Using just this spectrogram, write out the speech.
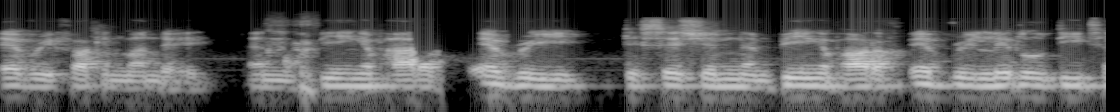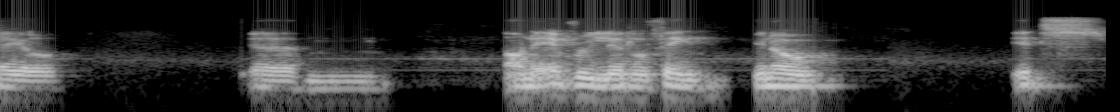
every fucking Monday and being a part of every decision and being a part of every little detail um, on every little thing. You know, it's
